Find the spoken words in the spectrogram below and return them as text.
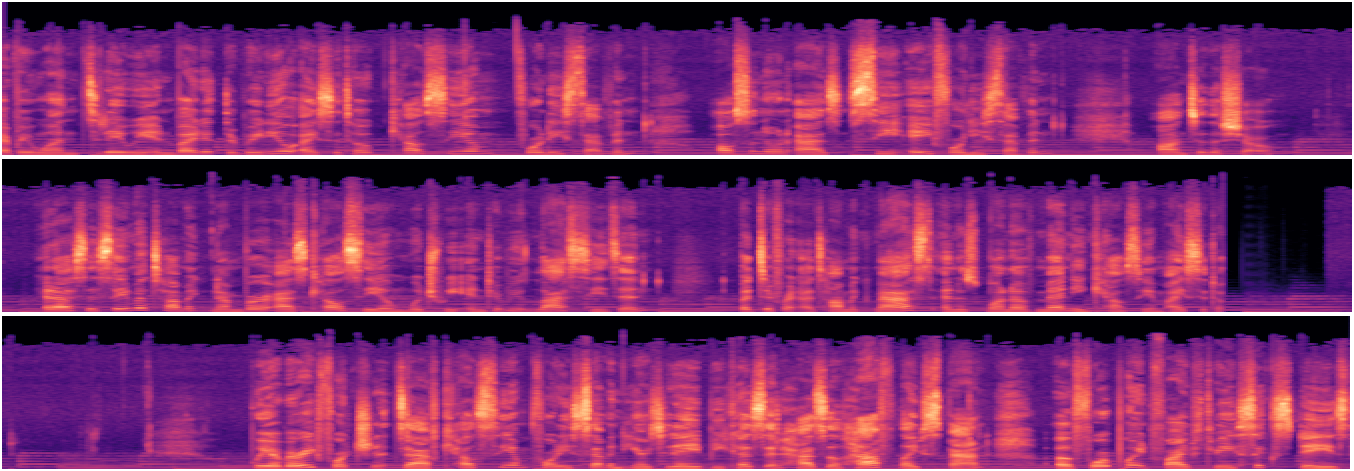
Everyone, today we invited the radioisotope calcium 47, also known as Ca47, onto the show. It has the same atomic number as calcium, which we interviewed last season, but different atomic mass and is one of many calcium isotopes. We are very fortunate to have calcium 47 here today because it has a half lifespan of 4.536 days,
